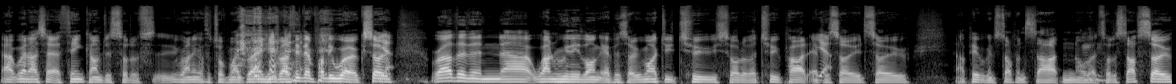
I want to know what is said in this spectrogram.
uh, when I say I think, I'm just sort of running off the top of my brain here, but I think that probably works. So Yeah. rather than uh, one really long episode, we might do two sort of a two part Yeah. episode so uh, people can stop and start and all Mm-hmm. that sort of stuff. So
